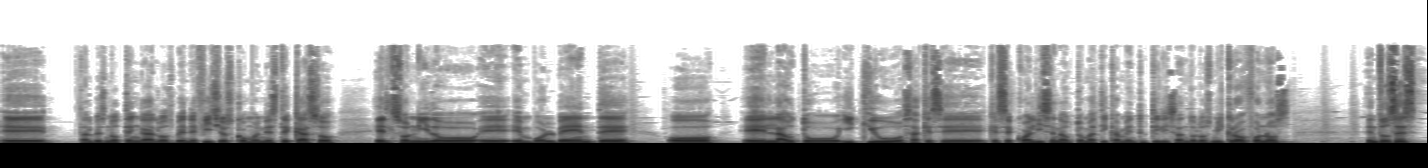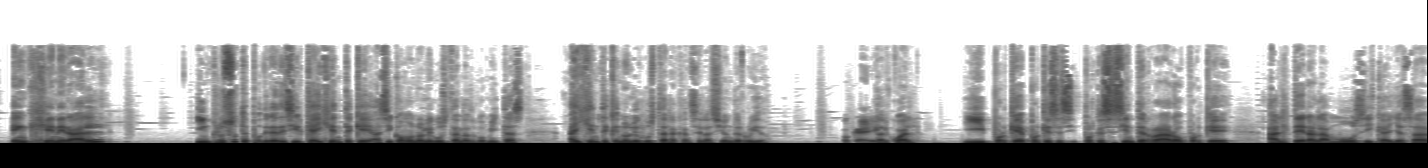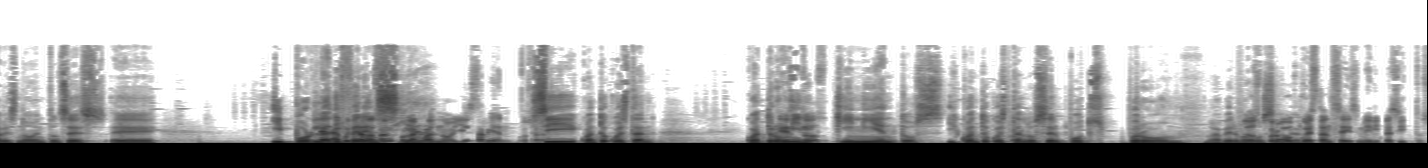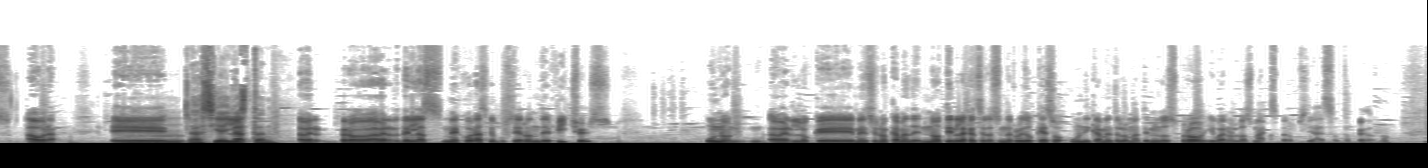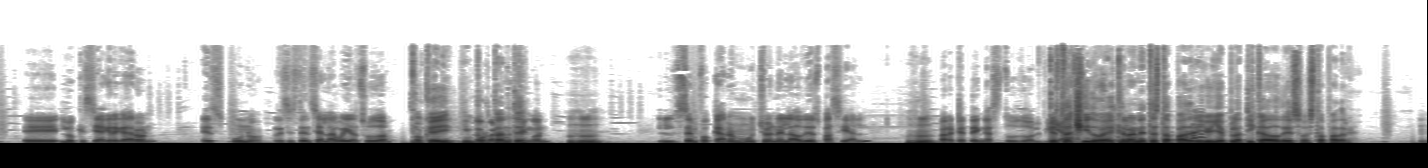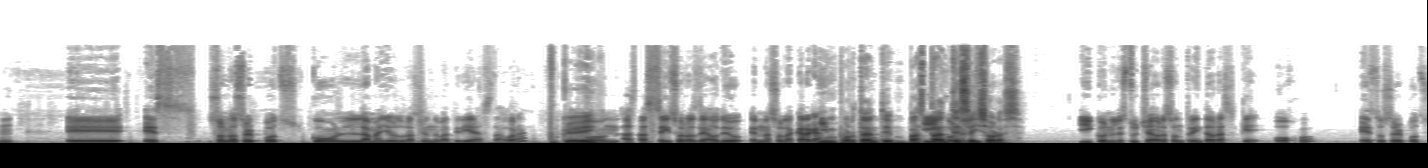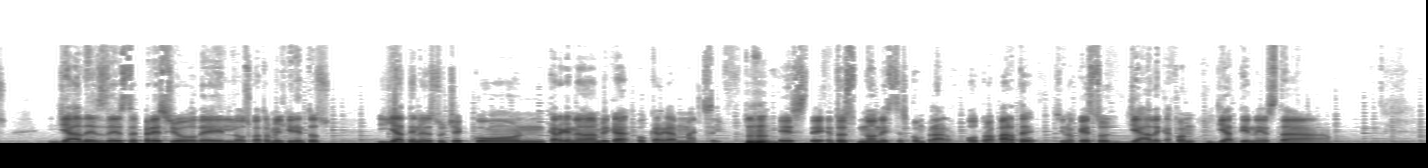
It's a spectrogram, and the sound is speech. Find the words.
Eh, tal vez no tenga los beneficios como en este caso el sonido eh, envolvente o el auto EQ, o sea, que se, que se coalicen automáticamente utilizando los micrófonos. Entonces, en general, incluso te podría decir que hay gente que, así como no le gustan las gomitas, hay gente que no le gusta la cancelación de ruido. Ok. Tal cual. ¿Y por qué? Porque se, porque se siente raro, porque altera la música, ya sabes, ¿no? Entonces, eh, y por la diferencia... por la cual no, y está bien. Sí, ¿cuánto cuestan? 4.500. ¿Y cuánto cuestan los AirPods Pro, a ver, vamos Los Pro a ver. cuestan 6 mil pesitos. Ahora, eh, Mm, ah, sí, ahí la- están. a ver, pero a ver, de las mejoras que pusieron de features, uno, a ver, lo que mencionó Kaman de no tiene la cancelación de ruido, que eso únicamente lo mantienen los Pro y bueno, los Max, pero pues ya es otro pedo, ¿no? Eh, lo que sí agregaron es uno, resistencia al agua y al sudor. Ok, importante. Se enfocaron mucho en el audio espacial para que tengas tu Dolby. Que está chido, ¿eh? Que la neta está padre. Yo ya he platicado de eso, está padre. Ujú. Eh, es, son los AirPods con la mayor duración de batería hasta ahora, Ok. con hasta 6 horas de audio en una sola carga. Importante, bastante, el- seis horas. Y con el estuche ahora son 30 horas, que ojo, estos AirPods ya desde este precio de los 4500 ya tienen el estuche con carga inalámbrica o carga MagSafe. Ujú. Este, entonces no necesitas comprar otro aparte, sino que esto ya de cajón ya tiene esta,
